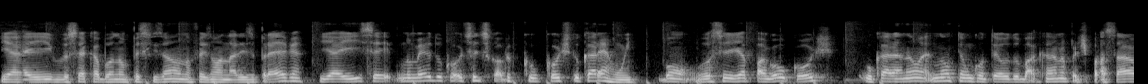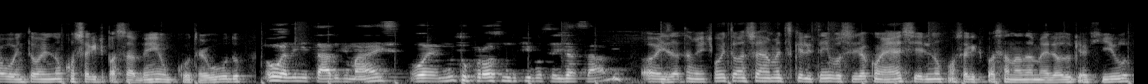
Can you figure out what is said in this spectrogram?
E aí você acabou não pesquisando, não fez uma análise prévia, e aí você, no meio do coach você descobre que o coach do cara é ruim. Bom, você já pagou o coach, o cara não, é, não tem um conteúdo bacana para te passar, ou então ele não consegue te passar bem o conteúdo. Ou é limitado demais, ou é muito próximo do que você já sabe. Oh, exatamente. Ou então as ferramentas que ele tem você já conhece, ele não consegue te passar nada melhor do que aquilo,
